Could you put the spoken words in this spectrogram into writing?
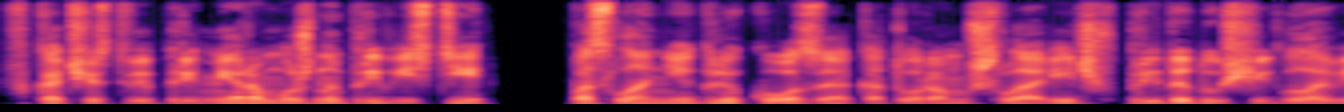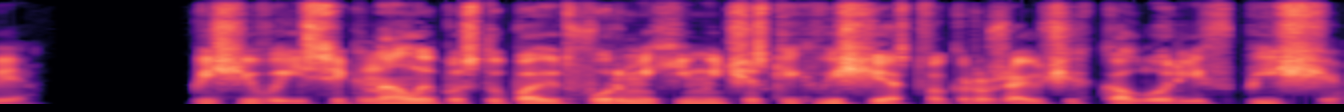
В качестве примера можно привести послание глюкозы, о котором шла речь в предыдущей главе. Пищевые сигналы поступают в форме химических веществ, окружающих калорий в пище.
